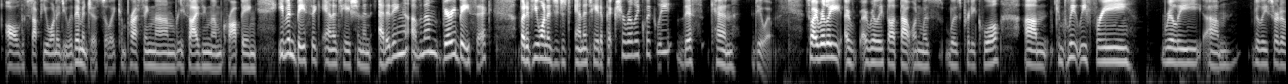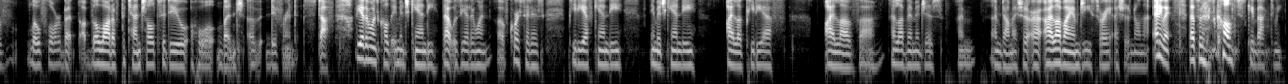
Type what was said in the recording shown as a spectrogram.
all the stuff you want to do with images. So, like compressing them, resizing them, cropping, even basic annotation and editing of them. Very basic. But if you wanted to just annotate a picture really quickly, this can do it. So I really, I, I really thought that one was was pretty cool. Um, completely free, really um, really sort of low floor, but a lot of potential to do a whole bunch of different stuff. The other one's called Image Candy. That was the other one. Of course it is. PDF Candy, Image Candy. I love PDF. I love uh, I love images. I'm I'm dumb. I should. I love IMG. Sorry, I should have known that. Anyway, that's what it was called. It just came back to me.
